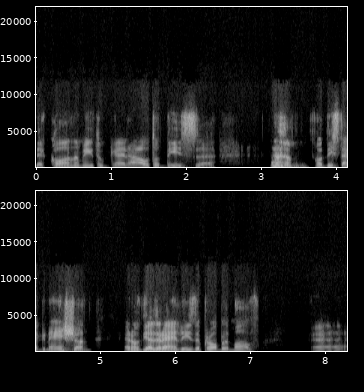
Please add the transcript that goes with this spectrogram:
the economy to get out of this uh, of this stagnation and on the other hand is the problem of uh,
